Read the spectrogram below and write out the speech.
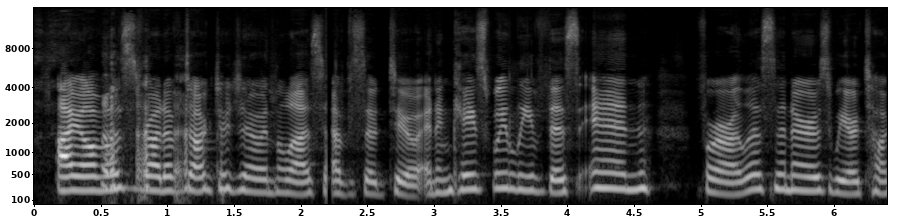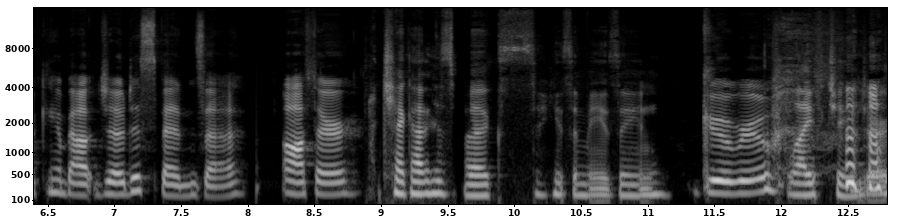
I almost brought up Dr. Joe in the last episode too. And in case we leave this in, for our listeners, we are talking about Joe Dispenza, author. Check out his books. He's amazing. Guru. Life changer.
